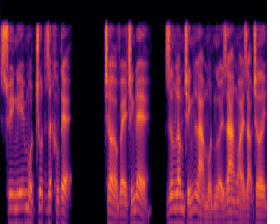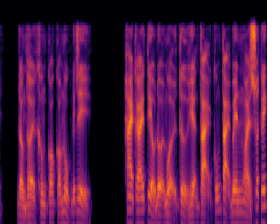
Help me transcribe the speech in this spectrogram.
suy nghĩ một chút rất không tệ. Trở về chính đề dương lâm chính là một người ra ngoài dạo chơi, đồng thời không có có mục đích gì. Hai cái tiểu đội muội tử hiện tại cũng tại bên ngoài xuất kích,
